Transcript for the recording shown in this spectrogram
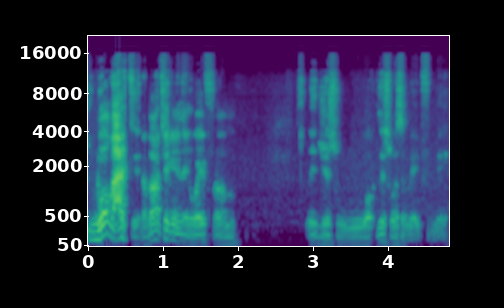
Well acted. I'm not taking anything away from it. Just this wasn't made for me.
